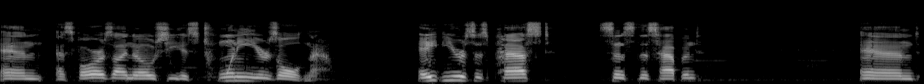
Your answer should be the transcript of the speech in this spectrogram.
And as far as I know, she is 20 years old now. Eight years has passed since this happened and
